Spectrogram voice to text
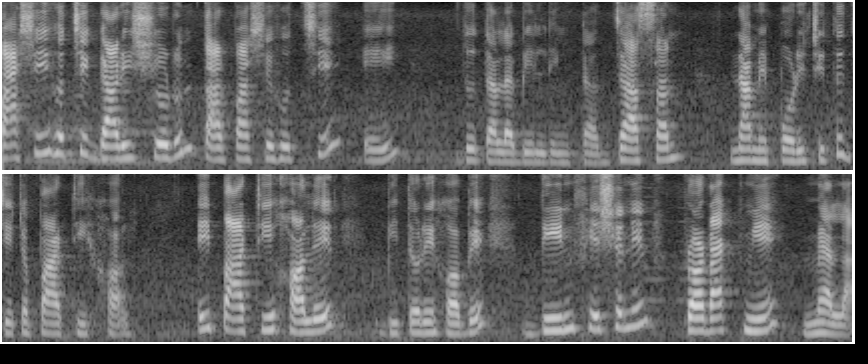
পাশেই হচ্ছে গাড়ির শোরুম তার পাশে হচ্ছে এই দোতলা বিল্ডিংটা, জাসান নামে পরিচিত যেটা পার্টি হল। এই পার্টি হলের ভিতরে হবে দিন ফ্যাশনের প্রোডাক্ট নিয়ে মেলা,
